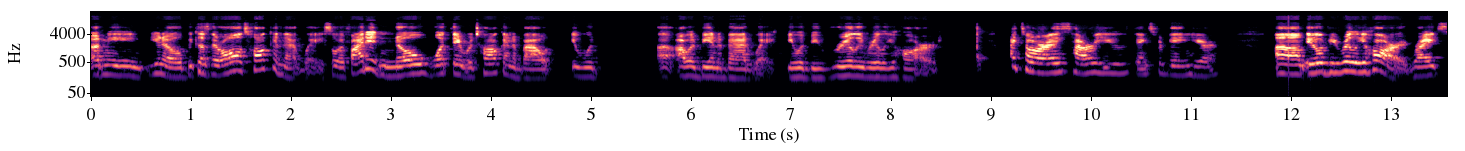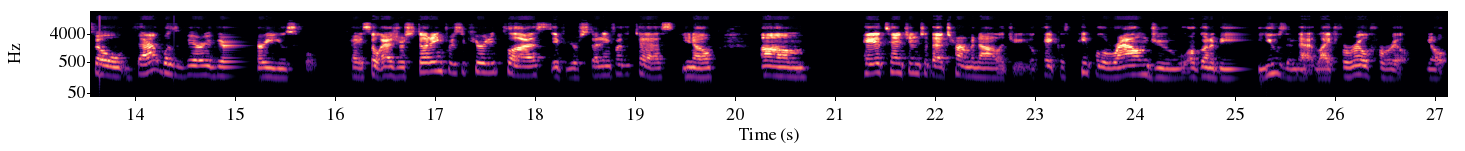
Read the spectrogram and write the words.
I mean, you know, because they're all talking that way. So if I didn't know what they were talking about, it would uh, I would be in a bad way. It would be really, really hard. Hi, Taurus. How are you? Thanks for being here um, it would be really hard, right? So that was very, very, very useful. Okay, so as you're studying for Security Plus, if you're studying for the test, you know, um, pay attention to that terminology, okay? Because people around you are going to be using that, like for real, for real. You know,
